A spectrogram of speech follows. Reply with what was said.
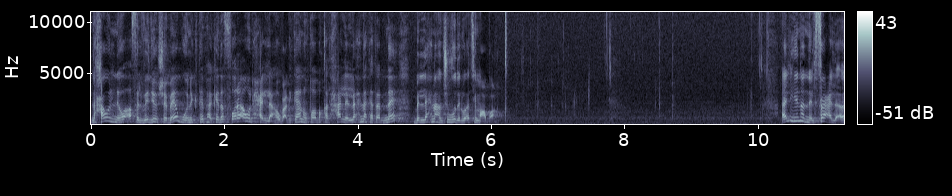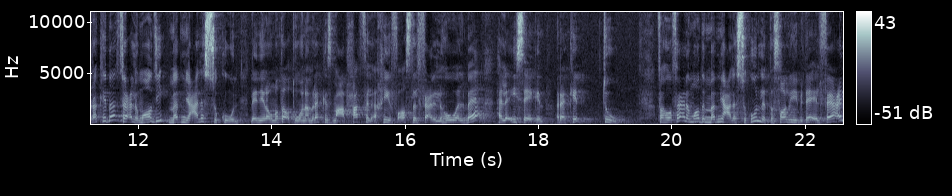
نحاول نوقف الفيديو شباب ونكتبها كده في ورقة ونحلها وبعد كده نطابق الحل اللي إحنا كتبناه باللي إحنا هنشوفه دلوقتي مع بعض. قال لي هنا إن الفعل ركب فعل ماضي مبني على السكون. لأن لو نطقته وأنا مركز مع الحرف الأخير في أصل الفعل اللي هو الباء هلاقيه ساكن. ركبت فهو فعل ماض مبني على السكون لاتصاله بتاء الفاعل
